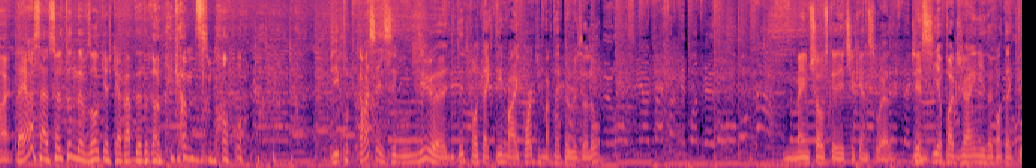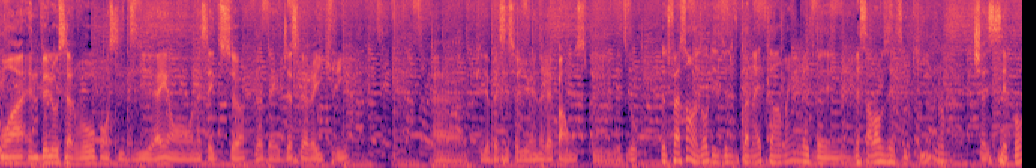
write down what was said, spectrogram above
Ouais. D'ailleurs, c'est la seule tune de vous autres que je suis capable de drummer comme du monde. Puis comment c'est c'est venu euh, l'idée de contacter Mike Ward et Martin Perizzolo? Même chose que les Chicken Swell. Jesse, il n'y a pas de gêne, il t'a contacté. Ouais, une bulle au cerveau, puis on s'est dit, hey, on, on essaye tout ça. Puis là, ben, Jess leur a écrit. Euh, puis là, ben, c'est ça, il y a eu une réponse, puis let's go. De toute façon, eux autres, ils devaient vous connaître quand même. là. Ils, devaient, ils devaient savoir vous étiez qui. là. Je sais pas.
